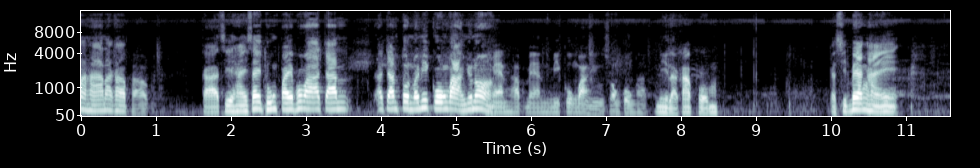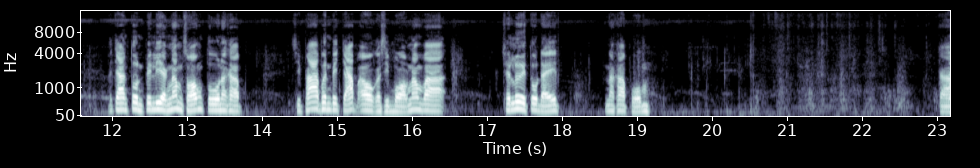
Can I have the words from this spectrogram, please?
มาหานะครับครับ กะสีให้ใส่ถุงไปเพราะว่าอาจารย์อาจารย์ต้นไว้มีโกงว่างอยู่เนาะแมนครับ แมนมีกรงว่างอยู่สองกรงครับ นี่แหละครับ ผมกสิแบ่งให้อาจารย์ต้นไปเลี้ยงน้ำสองตัวนะครับ สิพาเพื่อนไปจับเอากสิบอกน้ำว่าเฉลยตัวใดนะครับ ผม กะ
